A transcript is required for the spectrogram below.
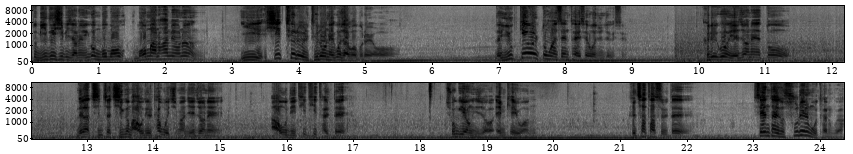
또 미드십이잖아요. 이건 뭐, 뭐, 뭐만 하면은 이 시트를 드러내고 작업을 해요. 나 6개월 동안 센터에 세워준 적 있어요. 그리고 예전에 또 내가 진짜 지금 아우디를 타고 있지만 예전에 아우디 TT 탈 때 초기형이죠. MK1. 그 차 탔을 때 센터에서 수리를 못 하는 거야.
